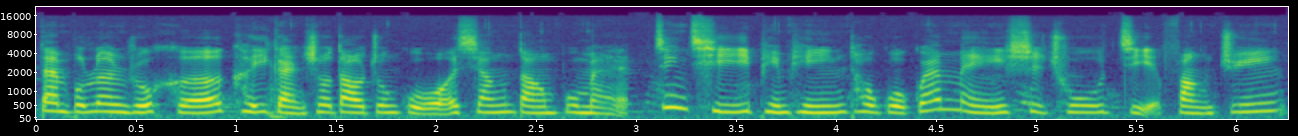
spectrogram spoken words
但不论如何，可以感受到中国相当不满，近期频频透过官媒释出解放军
